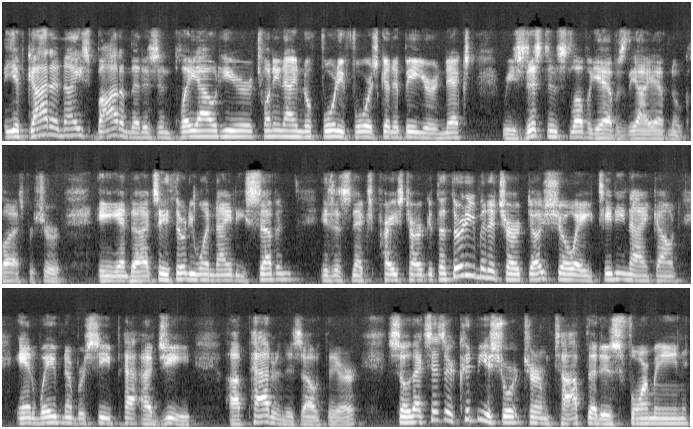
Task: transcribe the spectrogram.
You've got a nice bottom that is in play out here. 29 to 44 is going to be your next resistance level. Yeah, it was the I have no class for sure. And uh, I'd say 31.97 is its next price target. The 30 minute chart does show a TD9 count and wave number C uh, G uh, pattern is out there. So that says there could be a short term top that is forming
